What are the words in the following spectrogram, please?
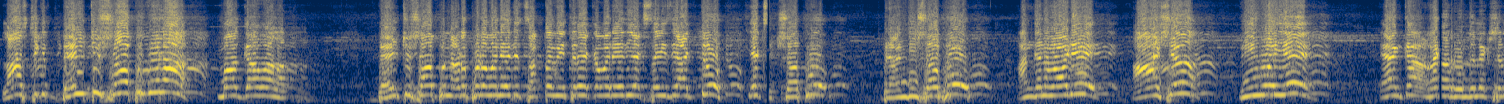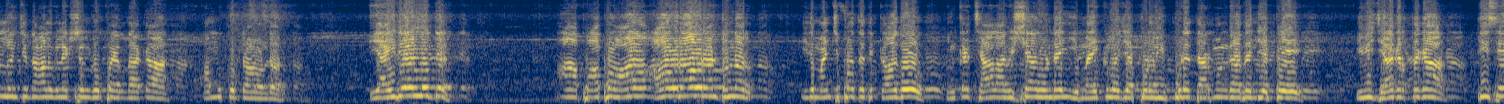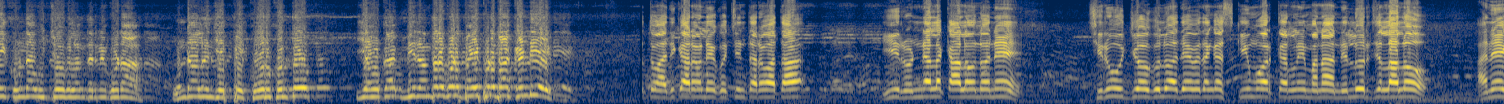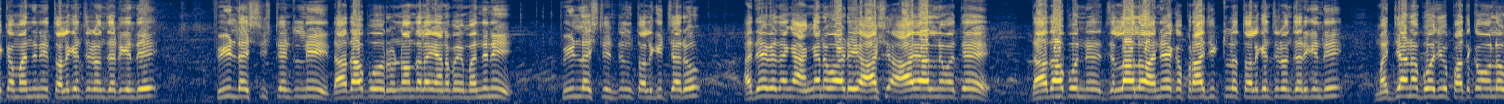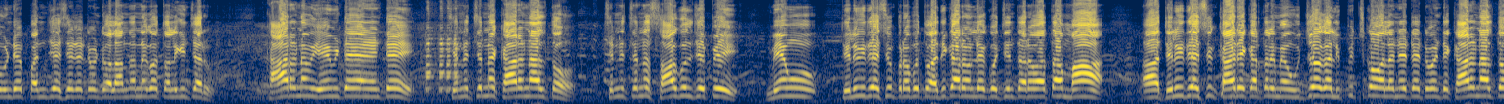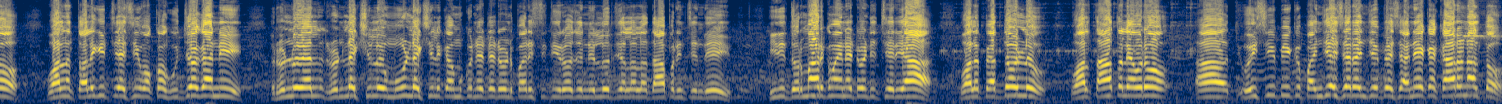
లాస్ట్కి బెల్ట్ షాప్ కూడా మాకు కావాలా. బెల్ట్ షాప్ నడపడం అనేది చట్ట వ్యతిరేకం అనేది excise act ex shop brandy shop anganwadi ASHA VOA ఇంకా రెండు లక్షల నుంచి నాలుగు లక్షల రూపాయల దాకా అమ్ముకుంటా ఉన్నారు. ఈ ఐదేళ్ళు ఆ పాప ఆవురావురు అంటున్నారు. ఇది మంచి పద్ధతి కాదు ఇంకా చాలా విషయాలు ఉన్నాయి ఈ మైక్లో చెప్పడం ఇప్పుడే ధర్మం కాదని చెప్పి ఇవి జాగ్రత్తగా తీసేయకుండా ఉద్యోగులందరినీ కూడా ఉండాలని చెప్పి కోరుకుంటూ ఈ అవకాశం మీరందరూ కూడా భయపడబాకండి. ప్రభుత్వం అధికారంలోకి వచ్చిన తర్వాత ఈ రెండు నెలల కాలంలోనే చిరు ఉద్యోగులు అదేవిధంగా స్కీమ్ వర్కర్ని మన నెల్లూరు జిల్లాలో అనేక మందిని తొలగించడం జరిగింది. ఫీల్డ్ అసిస్టెంట్లని దాదాపు రెండు వందల ఎనభై మందిని ఫీల్డ్ అసిస్టెంట్లను తొలగించారు. అదేవిధంగా అంగన్వాడీ ఆశ ఆయాలను అయితే దాదాపు జిల్లాలో అనేక ప్రాజెక్టులు తొలగించడం జరిగింది. మధ్యాహ్న భోజన పథకంలో ఉండే పనిచేసేటటువంటి వాళ్ళందరినీ కూడా తొలగించారు. కారణం ఏమిటంటే చిన్న చిన్న కారణాలతో చిన్న చిన్న సాగులు చెప్పి మేము తెలుగుదేశం ప్రభుత్వం అధికారంలోకి వచ్చిన తర్వాత మా తెలుగుదేశం కార్యకర్తలు మేము ఉద్యోగాలు ఇప్పించుకోవాలనేటటువంటి కారణాలతో వాళ్ళని తొలగించేసి ఒక్కొక్క ఉద్యోగాన్ని రెండు వేల రెండు లక్షలు మూడు లక్షలకి అమ్ముకునేటటువంటి పరిస్థితి ఈరోజు నెల్లూరు జిల్లాలో దాపరించింది. ఇది దుర్మార్గమైనటువంటి చర్య. వాళ్ళ పెద్దోళ్ళు వాళ్ళ తాతలు ఎవరో వైసీపీకి పనిచేశారని చెప్పేసి అనేక కారణాలతో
